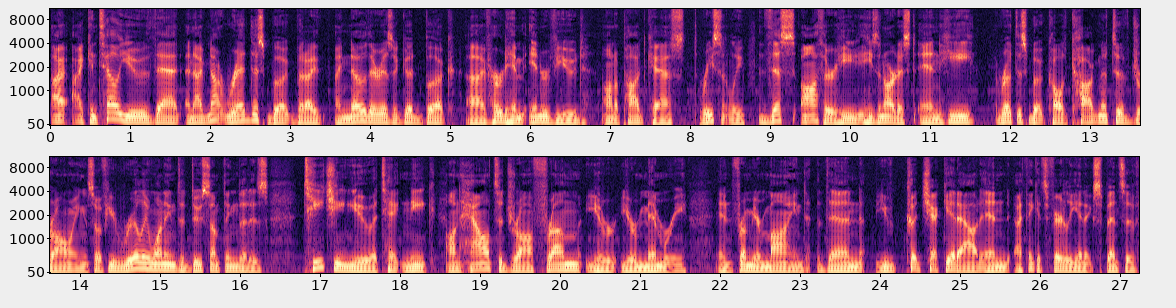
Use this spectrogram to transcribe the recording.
I, I can tell you that, and I've not read this book, but I, I know there is a good book. Uh, I've heard him interviewed on a podcast recently. This author, he he's an artist, and he wrote this book called Cognitive Drawing. So if you're really wanting to do something that is teaching you a technique on how to draw from your your memory and from your mind, then you could check it out. And I think it's fairly inexpensive.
